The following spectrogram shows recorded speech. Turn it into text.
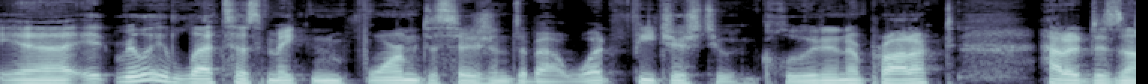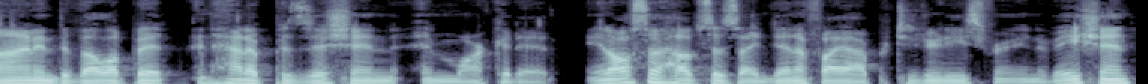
uh, it really lets us make informed decisions about what features to include in a product, how to design and develop it, and how to position and market it. It also helps us identify opportunities for innovation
